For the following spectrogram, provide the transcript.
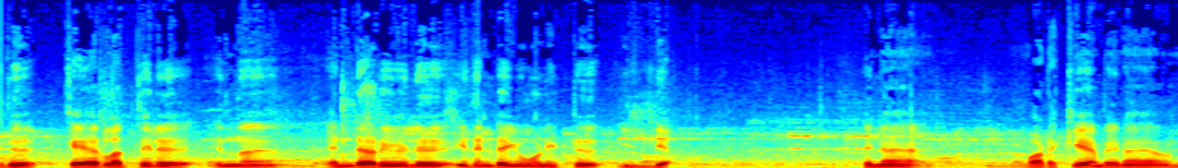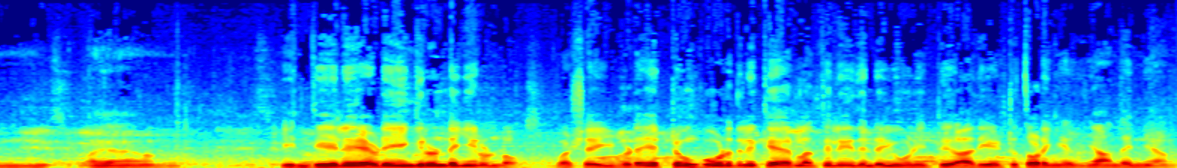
ഇത് കേരളത്തിൽ ഇന്ന് എന്റെ അറിവിൽ ഇതിന്റെ യൂണിറ്റ് ഇല്ല. പിന്നെ വടക്കേ പിന്നെ ഇന്ത്യയിൽ എവിടെയെങ്കിലും ഉണ്ടെങ്കിലുണ്ടോ പക്ഷേ ഇവിടെ ഏറ്റവും കൂടുതൽ കേരളത്തിൽ ഇതിന്റെ യൂണിറ്റ് ആദ്യമായിട്ട് തുടങ്ങിയത് ഞാൻ തന്നെയാണ്.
